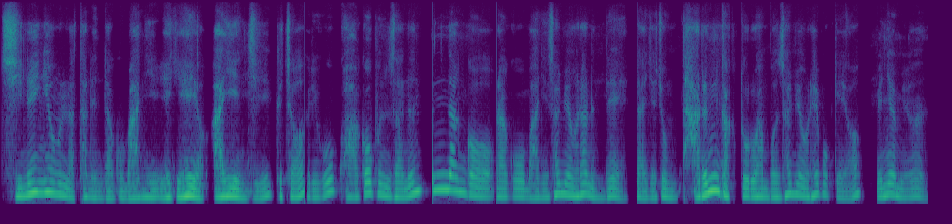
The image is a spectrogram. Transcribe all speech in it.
진행형을 나타낸다고 많이 얘기해요. ing 그쵸? 그리고 과거 분사는 끝난 거라고 많이 설명을 하는데 자 이제 좀 다른 각도로 한번 설명을 해볼게요. 왜냐하면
